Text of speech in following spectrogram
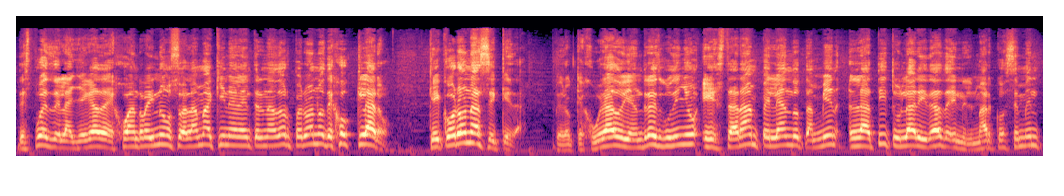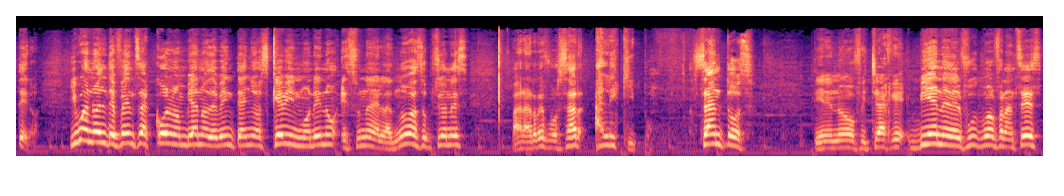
después de la llegada de Juan Reynoso a la máquina. El entrenador peruano dejó claro que Corona se queda, pero que Jurado y Andrés Gudiño estarán peleando también la titularidad en el marco cementero. Y bueno, el defensa colombiano de 20 años, Kevin Moreno, es una de las nuevas opciones para reforzar al equipo. Santos tiene nuevo fichaje, viene del fútbol francés.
